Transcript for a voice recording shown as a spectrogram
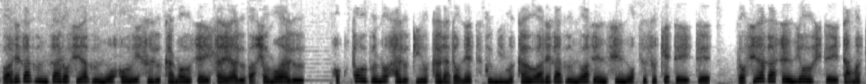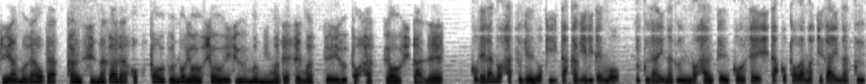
我が軍がロシア軍を包囲する可能性さえある場所もある。北東部のハルキウからドネツクに向かう我が軍は前進を続けていて、ロシアが占領していた町や村を奪還しながら北東部の要衝イジュームにまで迫っていると発表したね。これらの発言を聞いた限りでも、ウクライナ軍の反転攻勢したことは間違いなく、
